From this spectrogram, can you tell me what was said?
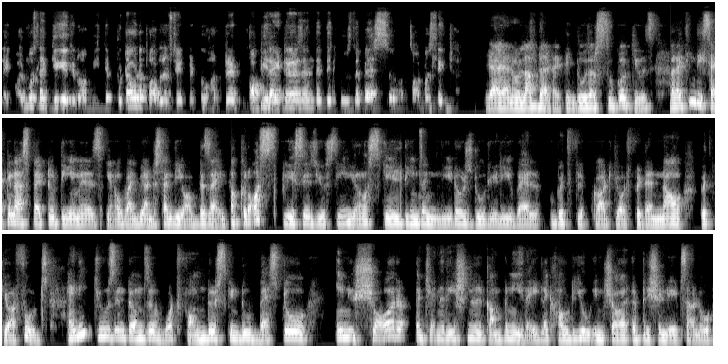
like almost like gig economy. They put out a problem statement to hundred copywriters and then they choose the best. So it's almost like that. Yeah, yeah, no, love that. I think those are super cues. But I think the second aspect to team is, you know, while we understand the org design, across places you've seen, you know, scale teams and leaders do really well with Flipkart, CureFit, and now with Cure Foods. Any cues in terms of what founders can do best to ensure a generational company, right? Like, how do you ensure attrition rates are low?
